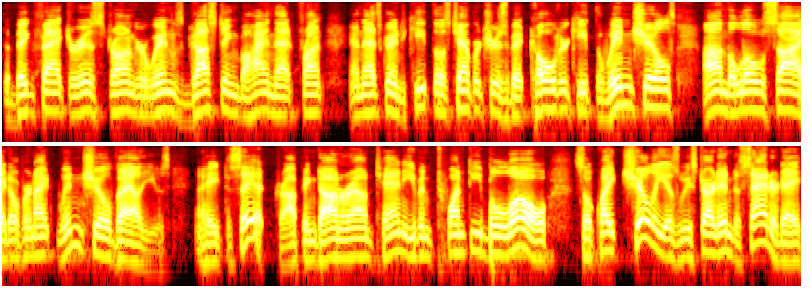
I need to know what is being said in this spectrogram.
The big factor is stronger winds gusting behind that front, and that's going to keep those temperatures a bit colder, keep the wind chills on the low side. Overnight wind chill values I hate to say it, dropping down around 10, even 20 below. So quite chilly as we start into Saturday.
